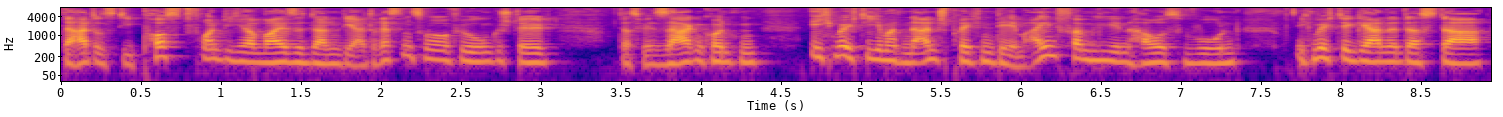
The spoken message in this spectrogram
Da hat uns die Post freundlicherweise dann die Adressen zur Verfügung gestellt, dass wir sagen konnten, ich möchte jemanden ansprechen, der im Einfamilienhaus wohnt. Ich möchte gerne, dass da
